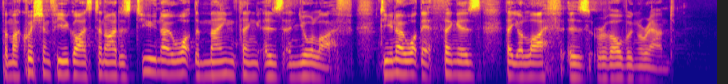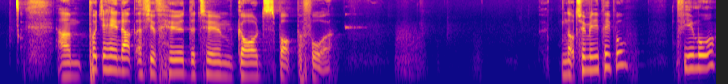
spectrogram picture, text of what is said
But my question for you guys tonight is do you know what the main thing is in your life? Do you know what that thing is that your life is revolving around? Um, put your hand up if you've heard the term God spot before. Not too many people? A few more?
